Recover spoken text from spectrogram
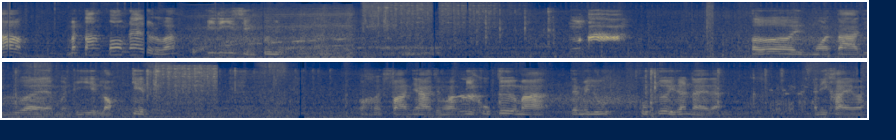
อ้าวมันตั้งป้อมได้ด้วยเหรอวะพี่ได้ยินเสียงปืนโมต้าเหรอเอ้ยมอร์ตาร์จริงด้วยเหมือนพี่เห็นล็อกเก็ตโอ้ยฟานยากจังวะมีคุกเกอร์มา แต่ไม่รู้คุกเกอร์อยู่ด้านไหนล่ะอันนี้ใครวะ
